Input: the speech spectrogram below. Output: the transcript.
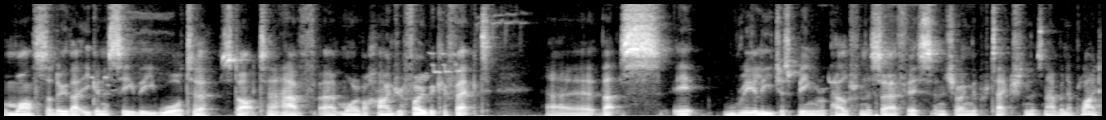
And whilst I do that, you're going to see the water start to have uh, more of a hydrophobic effect uh, that's it really just being repelled from the surface and showing the protection that's now been applied.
